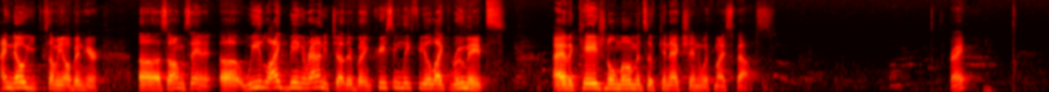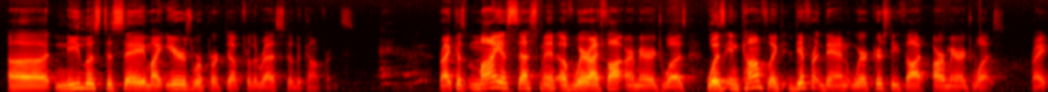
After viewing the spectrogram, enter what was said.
I know some of y'all have been here, uh, so I'm saying it. Uh, we like being around each other, but increasingly feel like roommates. I have occasional moments of connection with my spouse. Right? Uh, needless to say, my ears were perked up for the rest of the conference. Right? Because my assessment of where I thought our marriage was was in conflict, different than where Christy thought our marriage was. Right?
